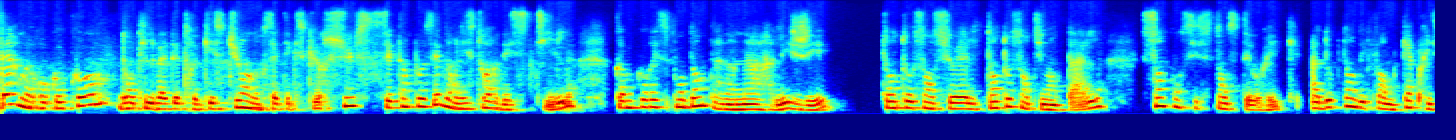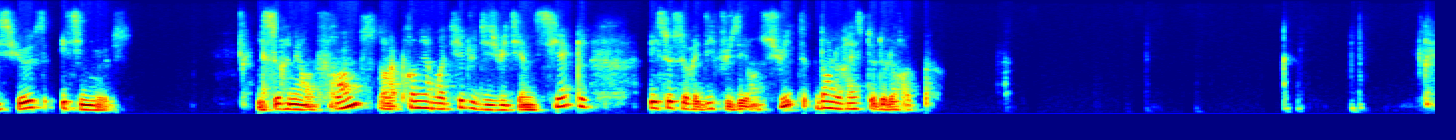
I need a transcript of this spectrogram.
terme rococo, dont il va être question dans cet excursus, s'est imposé dans l'histoire des styles comme correspondant à un art léger, tantôt sensuel, tantôt sentimental, sans consistance théorique, adoptant des formes capricieuses et sinueuses. Il serait né en France dans la première moitié du XVIIIe siècle et se serait diffusé ensuite dans le reste de l'Europe.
